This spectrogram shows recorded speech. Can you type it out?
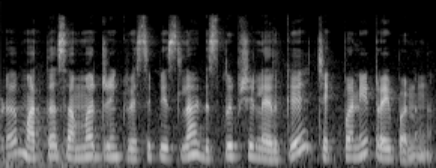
இதோட மற்ற சம்மர் ட்ரிங்க் ரெசிபீஸ்லாம் டிஸ்கிரிப்ஷனில் இருக்குது செக் பண்ணி ட்ரை பண்ணுங்கள்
